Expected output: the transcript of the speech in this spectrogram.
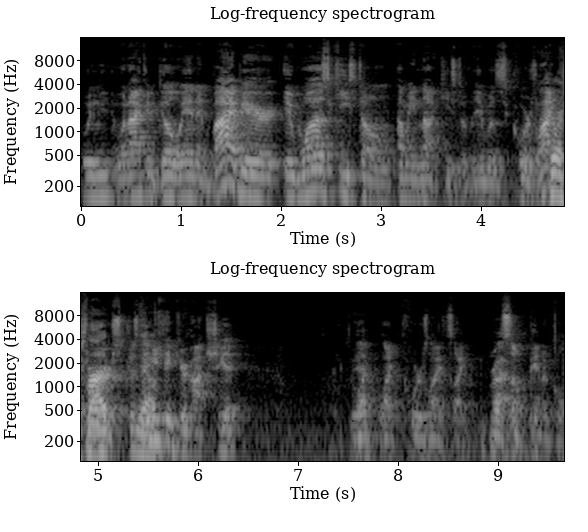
When when I could go in and buy beer, it was Keystone. I mean, not Keystone. It was Coors Light Coors first, because yeah. then you think you're hot shit. Yeah. Like, like Coors Light's like Right. some pinnacle.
